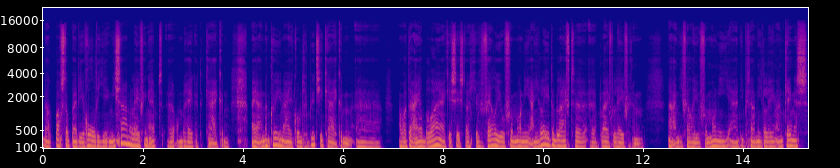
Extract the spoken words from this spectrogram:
Dat past ook bij die rol die je in die samenleving hebt om breder te kijken. Nou ja, en dan kun je naar je contributie kijken. Maar wat daar heel belangrijk is, is dat je value for money aan je leden blijft, blijft leveren. Nou, en die value for money die bestaat niet alleen aan kennis.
